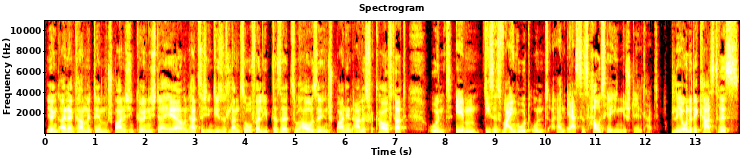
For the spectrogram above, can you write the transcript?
Irgendeiner kam mit dem spanischen König daher und hat sich in dieses Land so verliebt, dass er zu Hause in Spanien alles verkauft hat und eben dieses Weingut und ein erstes Haus hier hingestellt hat. Leone de Castris,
